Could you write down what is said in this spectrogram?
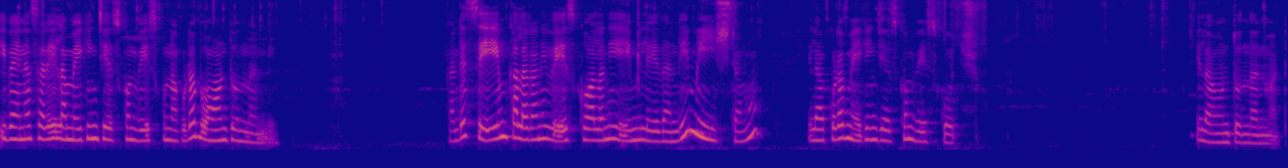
ఇవైనా సరే ఇలా మేకింగ్ చేసుకొని వేసుకున్నా కూడా బాగుంటుందండి. అంటే సేమ్ కలర్ అని వేసుకోవాలని ఏమీ లేదండి. మీ ఇష్టము. ఇలా కూడా మేకింగ్ చేసుకొని వేసుకోవచ్చు. ఇలా ఉంటుందన్నమాట.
